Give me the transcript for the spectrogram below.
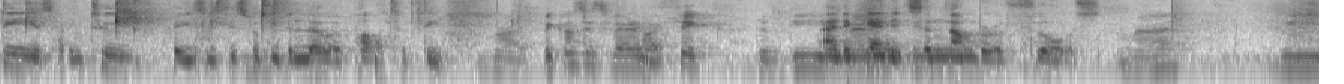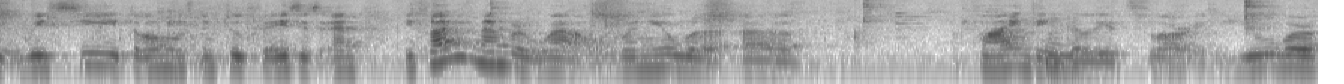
D as having two phases, this would be the lower part of D. Right. Because it's very Right. thick. The D. And again, it's a number of floors. Right. We, we see it almost in two phases. And if I remember well, when you were uh, finding the lids, Laurie, you were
